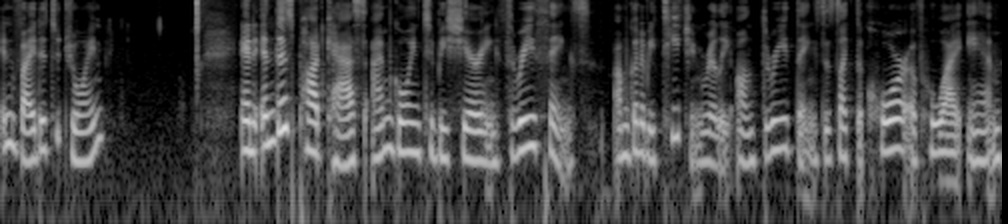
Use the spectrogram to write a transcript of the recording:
invited to join. And in this podcast, I'm going to be sharing three things. I'm going to be teaching really on three things. It's like the core of who I am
